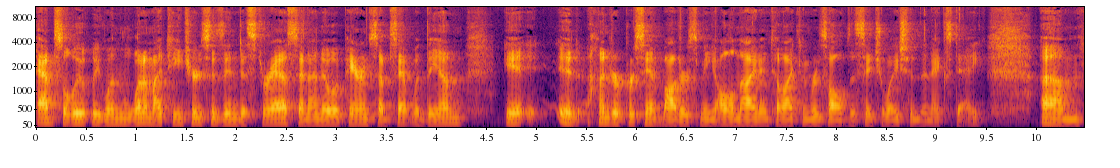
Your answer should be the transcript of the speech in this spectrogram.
absolutely, when one of my teachers is in distress and I know a parent's upset with them, it it hundred percent bothers me all night until I can resolve the situation the next day. Um,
